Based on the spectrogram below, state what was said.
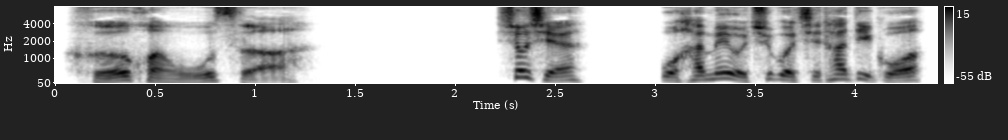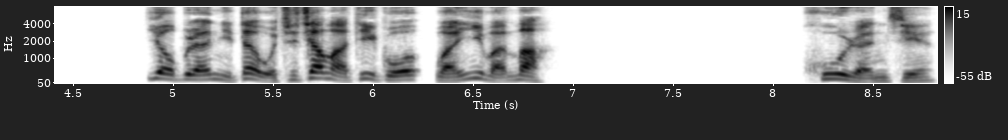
何患无辞啊！萧贤，我还没有去过其他帝国，要不然你带我去加玛帝国玩一玩吧。忽然间，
